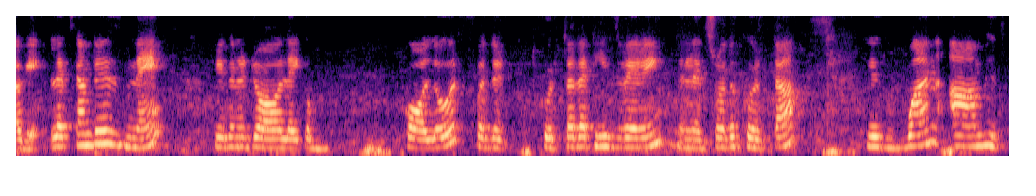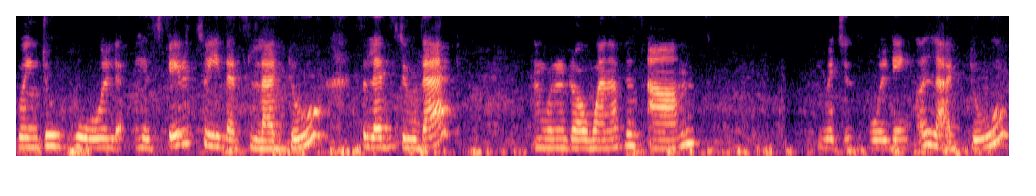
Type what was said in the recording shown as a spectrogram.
Okay, let's come to his neck. We're gonna draw like a collar for the kurta that he's wearing. Then let's draw the kurta. His one arm is going to hold his favorite sweet, that's laddu. So let's do that. I'm gonna draw one of his arms which is holding a laddu.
